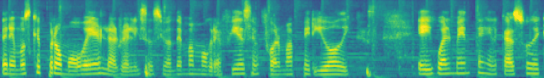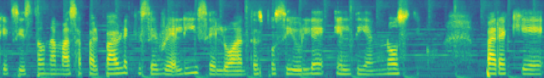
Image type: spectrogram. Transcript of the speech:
Tenemos que promover la realización de mamografías en forma periódica e igualmente en el caso de que exista una masa palpable que se realice lo antes posible el diagnóstico para que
